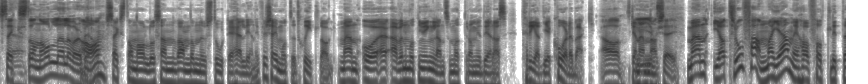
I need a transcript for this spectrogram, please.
16-0 eller vad det blev? ja, 16-0 och sen vann de nu stort i helgen. I och för sig mot ett skitlag, men och även mot New England så mötte de ju deras tredje quarterback. Ja, Ska nämnas. Men jag tror fan Miami har fått lite,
